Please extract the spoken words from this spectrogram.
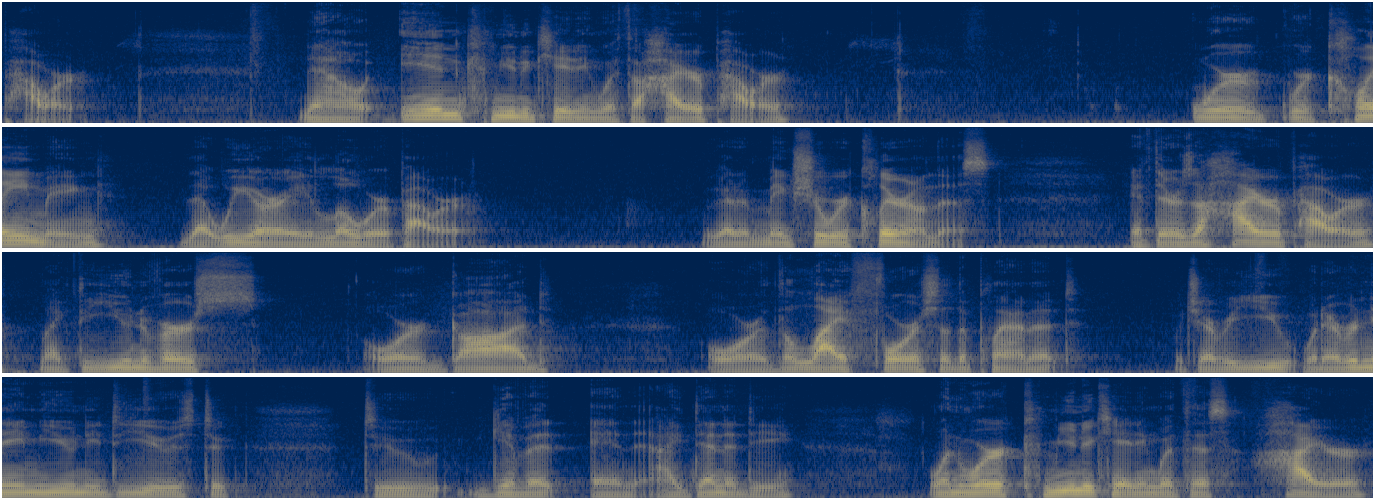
power. Now, in communicating with a higher power, we're we're claiming that we are a lower power. We got to make sure we're clear on this. If there's a higher power, like the universe or God or the life force of the planet, whichever you whatever name you need to use to to give it an identity, when we're communicating with this higher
